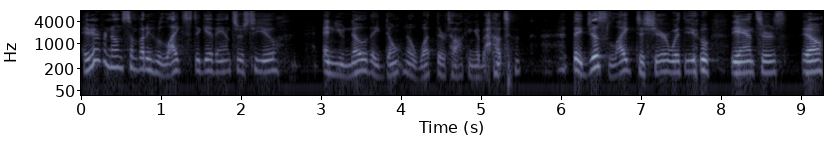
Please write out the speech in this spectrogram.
have you ever known somebody who likes to give answers to you, and you know they don't know what they're talking about? they just like to share with you the answers. You know,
